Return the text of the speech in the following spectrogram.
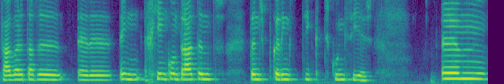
Pá, agora estás a, a, a reencontrar tanto tantos bocadinhos de ti que desconhecias. Um,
